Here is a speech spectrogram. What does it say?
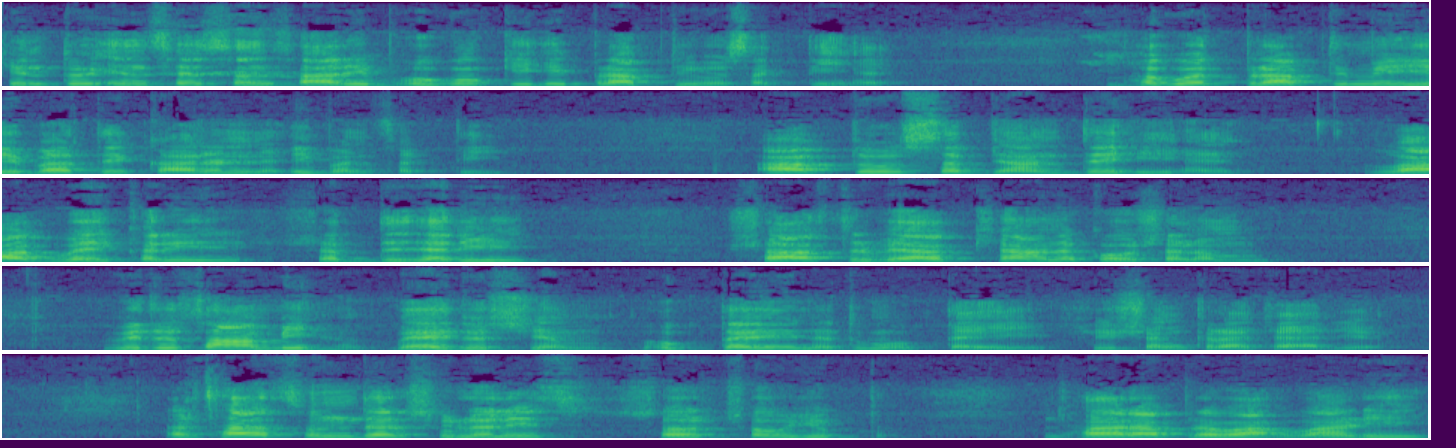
किंतु इनसे संसारी भोगों की ही प्राप्ति हो सकती है। भगवत प्राप्ति में ये बातें कारण नहीं बन सकती। आप तो सब जानते ही हैं। वाग वैखरी, शब्दजरी, शास्त्र व्याख्यान कौशलम विदुषामि वैदुष्यम भुक्त न तो मुक्त श्री शंकराचार्य। अर्थात सुंदर, सुललित सौक्षव युक्त धारा प्रवाह वाणी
